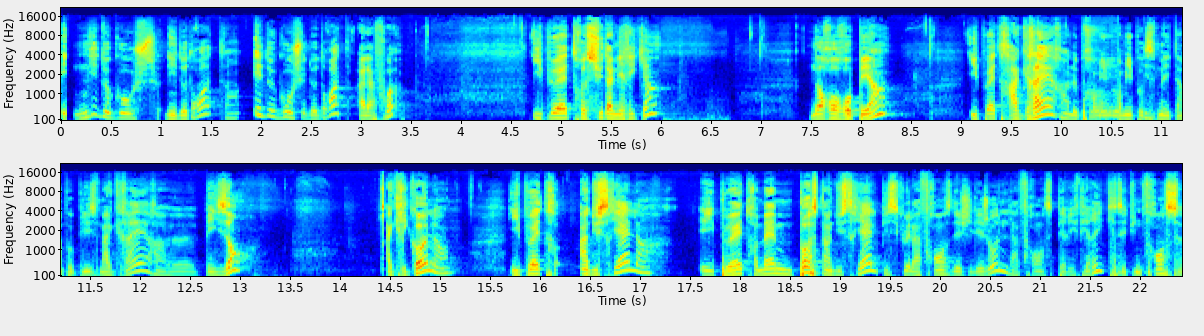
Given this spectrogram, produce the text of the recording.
et ni de gauche ni de droite, hein. et de gauche et de droite à la fois. Il peut être sud-américain, nord-européen, il peut être agraire, le premier, populisme est un populisme agraire, euh, paysan, agricole, il peut être industriel, et il peut être même post-industriel, puisque la France des Gilets jaunes, la France périphérique, c'est une France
